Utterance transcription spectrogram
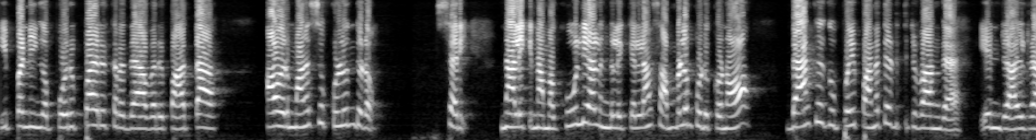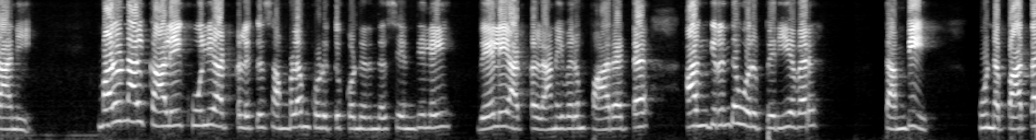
இப்ப நீங்க பொறுப்பா இருக்கிறத அவர் பார்த்தா அவர் மனசு குளிர்ந்துடும். சரி நாளைக்கு நம்ம கூலி ஆளுங்களுக்கெல்லாம் சம்பளம் கொடுக்கணும். பேங்க்குக்கு போய் பணத்தை எடுத்துட்டு வாங்க என்றாள் ராணி. மறுநாள் காலை கூலி ஆட்களுக்கு சம்பளம் கொடுத்து கொண்டிருந்த செந்திலை வேலையாட்கள் அனைவரும் பாராட்ட அங்கிருந்த ஒரு பெரியவர் தம்பி உன்னை பார்த்தா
